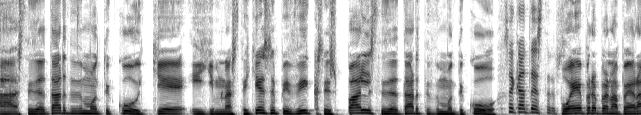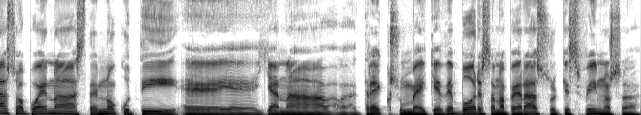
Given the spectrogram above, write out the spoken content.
α, στη Τετάρτη Δημοτικού και οι γυμναστικές επιδείξεις πάλι στη Τετάρτη Δημοτικού Σε κατέστρεψε. που έπρεπε να περάσω από ένα στενό κουτί ε, ε, για να ε, τρέξουμε και δεν μπόρεσα να περάσω και σφήνωσα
